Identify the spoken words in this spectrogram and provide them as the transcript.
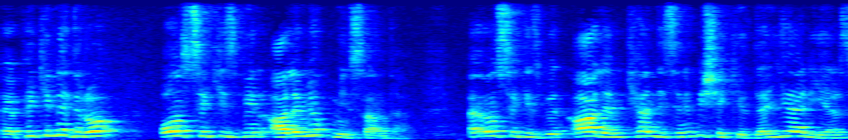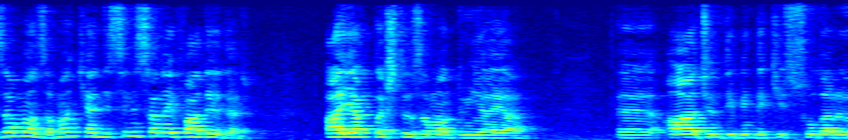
E, peki nedir o? 18 bin alem yok mu insanda? E, 18 bin alem kendisini bir şekilde yer yer zaman zaman kendisini sana ifade eder. Ay yaklaştığı zaman dünyaya e, ağacın dibindeki suları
